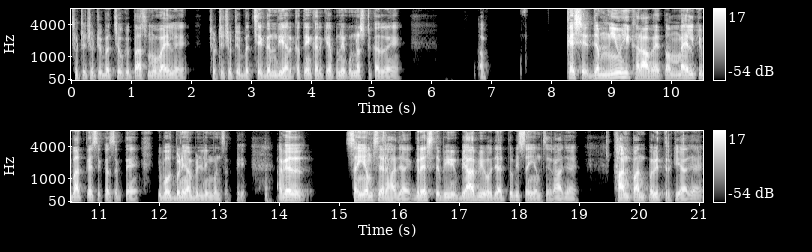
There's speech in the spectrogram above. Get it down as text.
छोटे छोटे बच्चों के पास मोबाइल है छोटे छोटे बच्चे गंदी हरकतें करके अपने को नष्ट कर रहे हैं। अब कैसे, जब नींव ही खराब है तो हम महल की बात कैसे कर सकते हैं? कि बहुत बढ़िया बिल्डिंग बन सकती है। अगर संयम से रहा जाए, गृहस्थ भी, ब्याह भी हो जाए तो भी संयम से रहा जाए खान पान पवित्र किया जाए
